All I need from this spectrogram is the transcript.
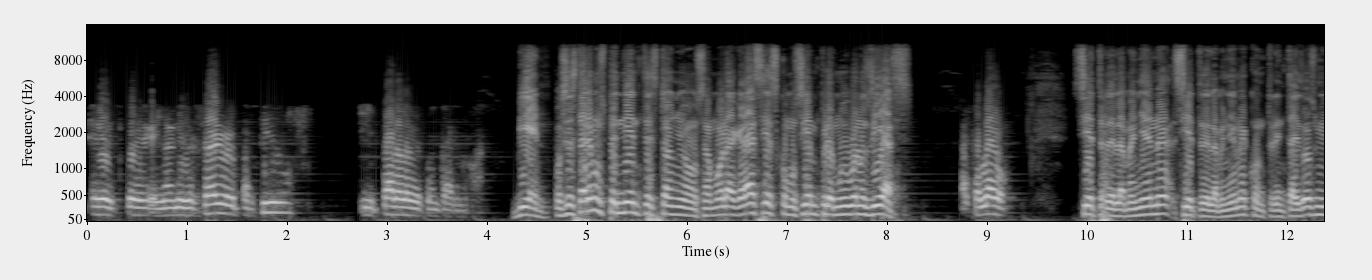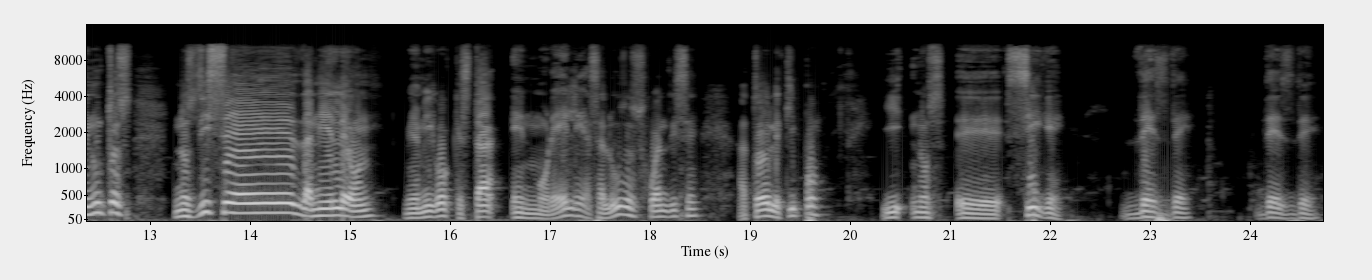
este, el aniversario del partido y para de contarlo. Bien, pues estaremos pendientes, Toño Zamora. Gracias, como siempre. Muy buenos días. Hasta luego. 7 de la mañana, 7 de la mañana con 32 minutos. Nos dice Daniel León, mi amigo que está en Morelia. Saludos, Juan dice, a todo el equipo. Y nos eh, sigue desde, desde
